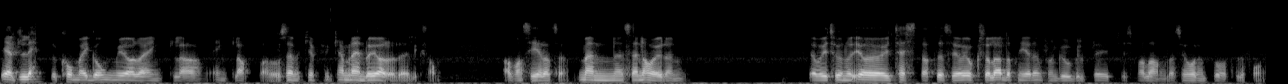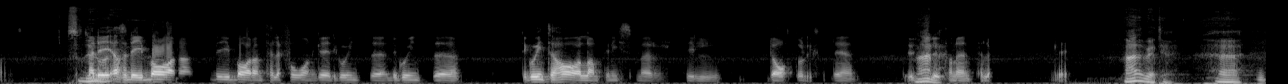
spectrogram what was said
helt lätt att komma igång och göra enkla, enkla appar och sen kan man ändå göra det liksom avancerat sen. Men sen har ju den jag, var ju tvungen, jag har ju testat det så jag har ju också laddat ner den från Google Play precis som alla andra så jag har den på telefonen. Liksom. Men det, är, alltså, det är bara, det är bara en telefongrej. Det går inte, det går inte, det går inte att ha lampinismer till dator liksom. Det är uteslutande en telefongrej. Nej, det vet jag. Uh, mm.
